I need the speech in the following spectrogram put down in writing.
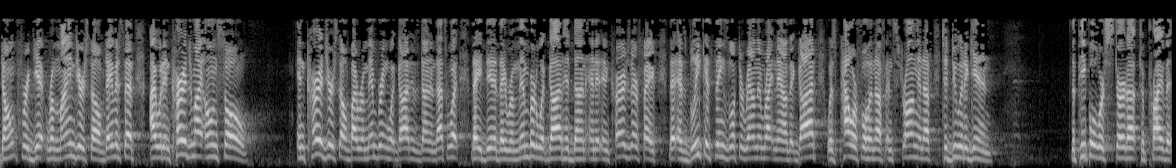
Don't forget, remind yourself. David said, I would encourage my own soul. Encourage yourself by remembering what God has done. And that's what they did. They remembered what God had done and it encouraged their faith that as bleak as things looked around them right now, that God was powerful enough and strong enough to do it again. The people were stirred up to private,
